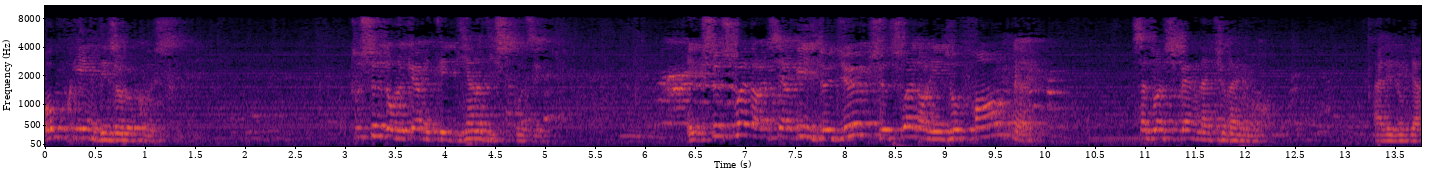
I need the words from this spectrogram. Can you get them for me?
offrir des holocaustes. Tous ceux dont le cœur était bien disposé. Et que ce soit dans le service de Dieu, que ce soit dans les offrandes, ça doit se faire naturellement. Alléluia.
